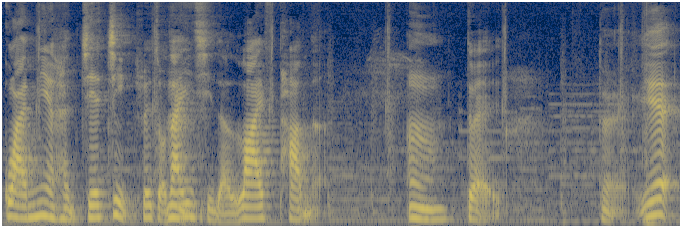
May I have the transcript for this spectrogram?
观念很接近，所以走在一起的 life partner。嗯，对，对，也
